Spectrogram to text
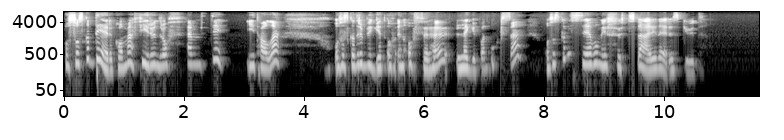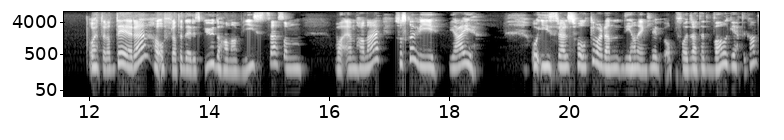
Og så skal dere komme, 450 i tallet. Og så skal dere bygge et, en offerhaug, legge på en okse. Og så skal vi se hvor mye futt det er i deres gud. Og etter at dere har ofra til deres gud, og han har vist seg som hva enn han er, så skal vi, jeg og israelsfolket var den, de han egentlig oppfordra til et valg i etterkant.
